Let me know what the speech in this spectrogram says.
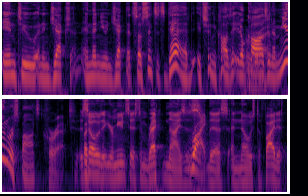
Into an injection and then you inject that so since it's dead it shouldn't cause it it'll cause Right. an immune response Correct. so that your immune system recognizes Right. this and knows to fight it,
